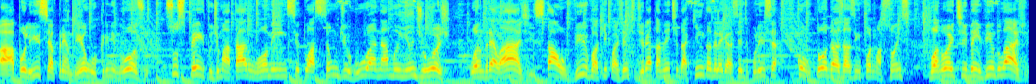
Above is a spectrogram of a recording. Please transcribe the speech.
A polícia prendeu o criminoso suspeito de matar um homem em situação de rua na manhã de hoje. O André Lage está ao vivo aqui com a gente diretamente da 5 Delegacia de Polícia com todas as informações. Boa noite bem-vindo, Lage.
